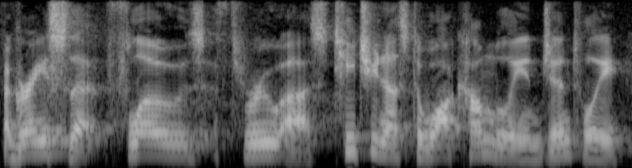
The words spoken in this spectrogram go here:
A grace that flows through us, teaching us to walk humbly and gently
